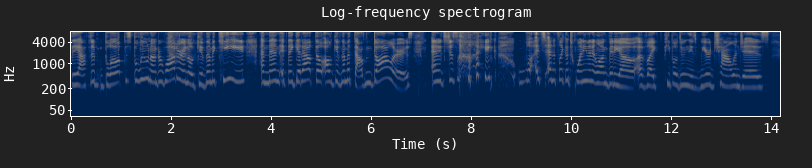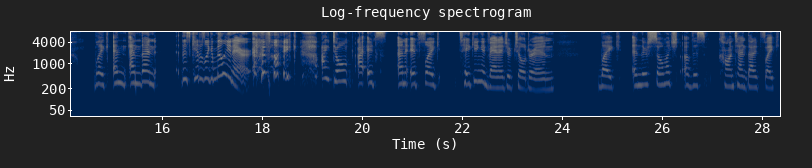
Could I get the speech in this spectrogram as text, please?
They have to blow up this balloon underwater and it'll give them a key. And then if they get out they'll i'll give them a thousand dollars. And it's just like what it's and it's like a 20 minute long video of like people doing these weird challenges. Like and and then this kid is like a millionaire. it's like I don't I, it's and it's like taking advantage of children like and there's so much of this content that it's like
